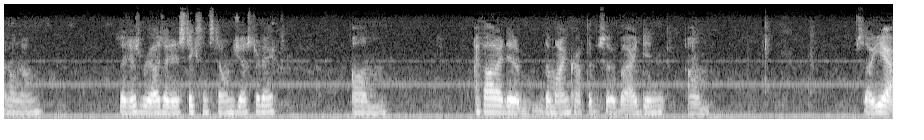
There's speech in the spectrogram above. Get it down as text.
I don't know. I just realized I did sticks and stones yesterday. Um. I thought I did the Minecraft episode, but I didn't. Um, so yeah,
